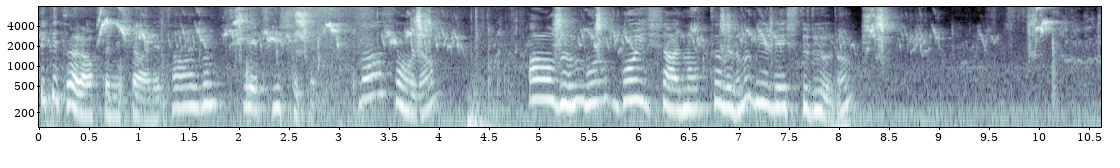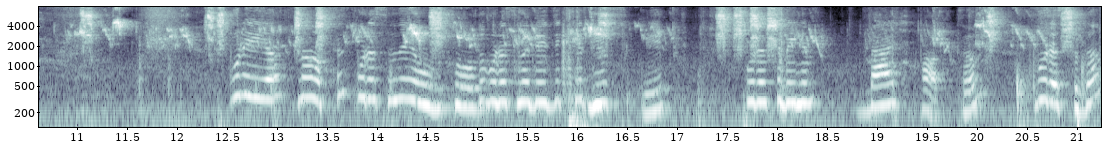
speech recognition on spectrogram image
iki taraftan işaret aldım. 72. Daha sonra aldığım bu boy işaret noktalarımı birleştiriyorum. Buraya ne yaptık? Burası ne olmuş oldu? Burasına dedik ki düz ip. Burası benim bel hattım. Burası da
